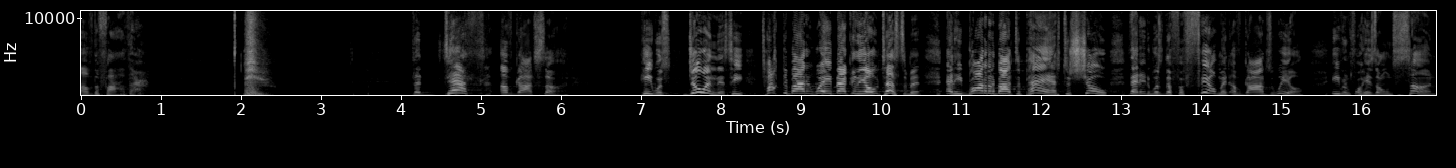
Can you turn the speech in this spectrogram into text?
of the Father. the death of God's Son. He was doing this. He talked about it way back in the Old Testament, and he brought it about to pass to show that it was the fulfillment of God's will, even for his own son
